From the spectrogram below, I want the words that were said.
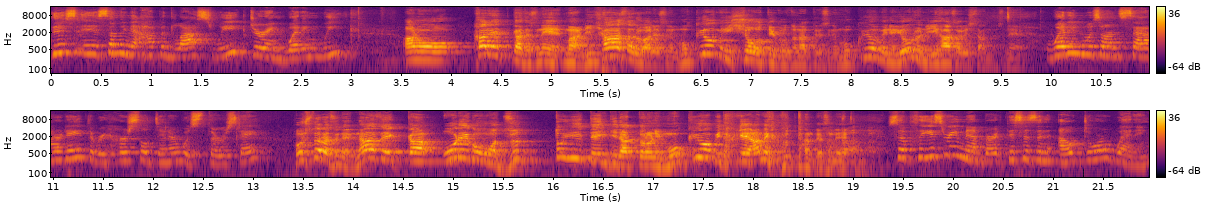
This is something that happened last week during wedding week. あの彼がですね、まあ、リハーサルはですね木曜日にしようということになってですね木曜日の夜にリハーサルしたんですね Wedding was on Saturday, the rehearsal dinner was Thursday. そしたらですねなぜかオレゴンはずっといい天気だったのに木曜日だけ雨が降ったんですね So please remember, this is an outdoor wedding.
